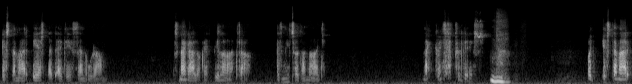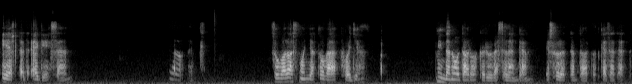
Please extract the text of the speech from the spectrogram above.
és te már érted egészen, Uram. Most megállok egy pillanatra, ez micsoda nagy megkönnyebbülés. hogy és te már érted egészen. Szóval azt mondja tovább, hogy minden oldalról körülveszel engem, és fölöttem tartott kezedet.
